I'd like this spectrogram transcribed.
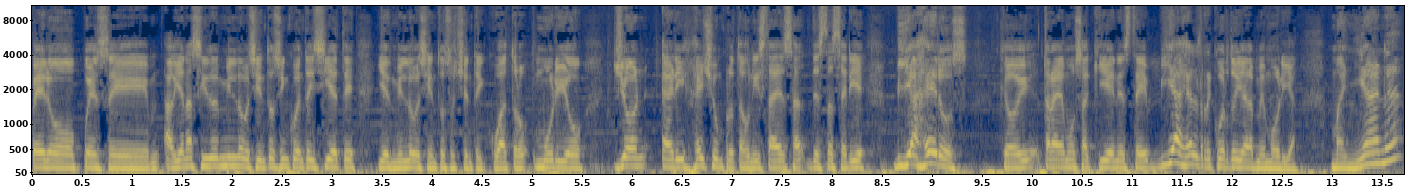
pero pues eh, había nacido en 1957 y en 1984 murió John Eric Hesham, protagonista de, de esta serie Viajeros, que hoy traemos aquí en este viaje al recuerdo y a la memoria. Mañana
